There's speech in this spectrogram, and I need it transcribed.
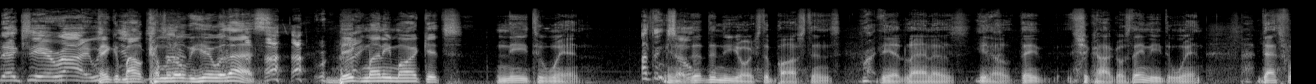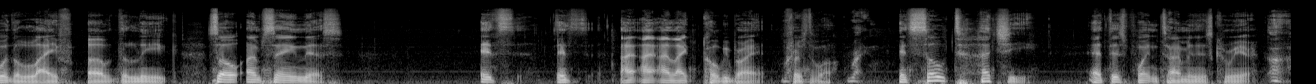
next year, right? We- Think about coming over here with us. Big money markets need to win. I think You know, so. the, the New Yorks, the Boston's, Right. the Atlantas, you know, they Chicago's, they need to win. That's for the life of the league. So I'm saying this. It's it's I, I, I like Kobe Bryant, first of all. right. It's so touchy at this point in time in his career. Uh.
